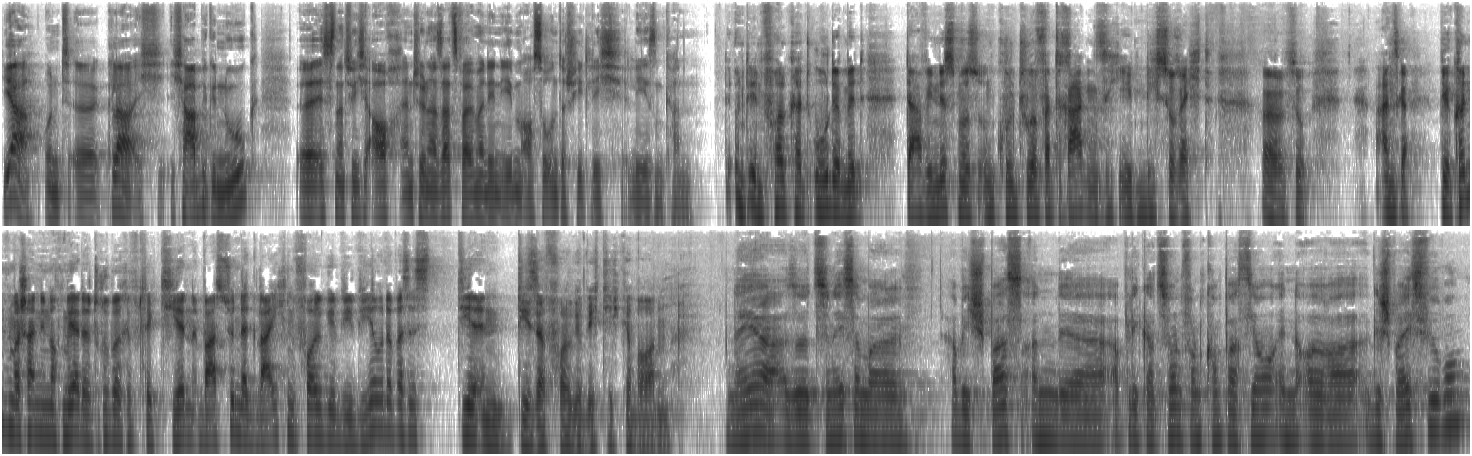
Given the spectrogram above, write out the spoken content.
Ja, und äh, klar, ich, ich habe genug, äh, ist natürlich auch ein schöner Satz, weil man den eben auch so unterschiedlich lesen kann. Und in Volkert Ude mit Darwinismus und Kultur vertragen sich eben nicht so recht. Äh, so, Ansgar, wir könnten wahrscheinlich noch mehr darüber reflektieren. Warst du in der gleichen Folge wie wir oder was ist dir in dieser Folge wichtig geworden? Naja, also zunächst einmal habe ich Spaß an der Applikation von Compassion in eurer Gesprächsführung.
